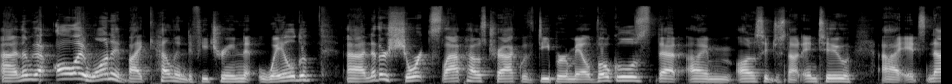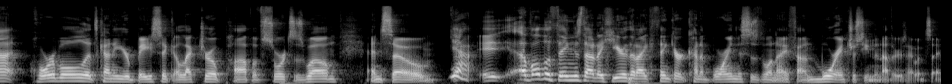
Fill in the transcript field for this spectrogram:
Uh, and then we got All I Wanted by Kelland featuring Wailed. Uh, another short slap house track with deeper male vocals that I'm honestly just not into. Uh, it's not horrible. It's kind of your basic electro pop of sorts as well. And so, yeah, it, of all the things that I hear that I think are kind of boring, this is the one I found more interesting than others, I would say.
